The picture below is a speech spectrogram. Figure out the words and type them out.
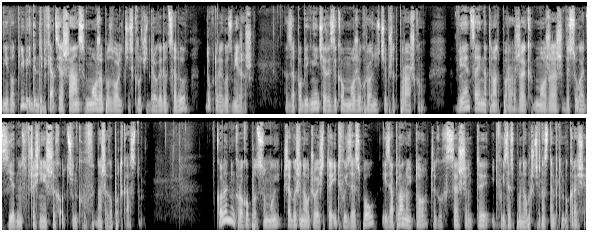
Niewątpliwie identyfikacja szans może pozwolić Ci skrócić drogę do celu, do którego zmierzasz. Zapobiegnięcie ryzykom może uchronić Cię przed porażką. Więcej na temat porażek możesz wysłuchać z jednym z wcześniejszych odcinków naszego podcastu. W kolejnym kroku podsumuj, czego się nauczyłeś Ty i Twój zespół i zaplanuj to, czego chcesz się Ty i Twój zespół nauczyć w następnym okresie.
